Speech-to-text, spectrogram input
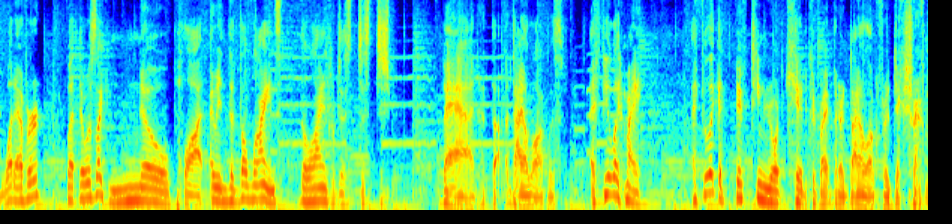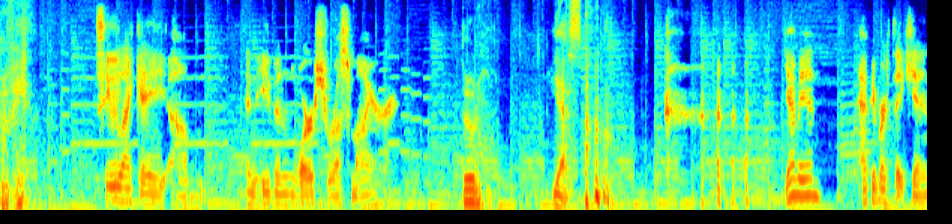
whatever. But there was like no plot. I mean, the, the lines the lines were just just just bad. The dialogue was. I feel like my. I feel like a 15 year old kid could write better dialogue for a Dick Shark movie. See, like a um an even worse Russ Meyer. Dude. Yes. Yeah, man. Happy birthday, Ken.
